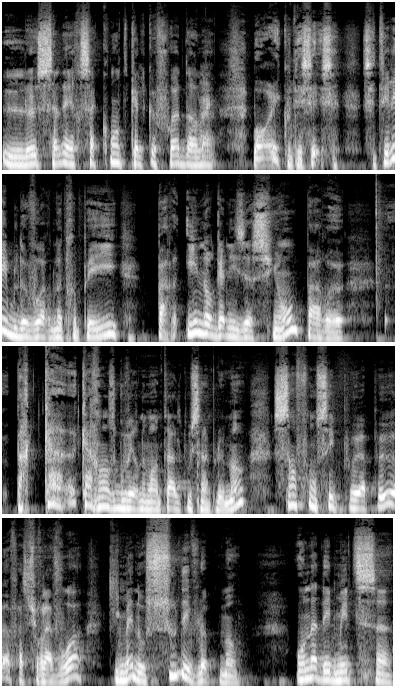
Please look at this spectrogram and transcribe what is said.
le salaire, ça compte quelquefois dans la. Bon, écoutez, c'est terrible de voir notre pays par inorganisation, par euh, par carence gouvernementale tout simplement, s'enfoncer peu à peu, enfin sur la voie qui mène au sous-développement. On a des médecins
